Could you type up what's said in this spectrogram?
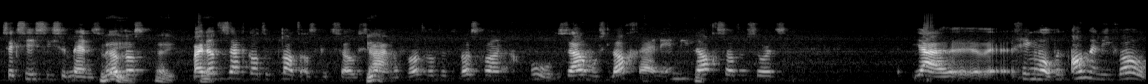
seksistische mensen. Nee, dat was, nee. maar nee. dat is eigenlijk altijd plat als ik het zo Ja. samenvat. Want het was gewoon een gevoel. De zaal moest lachen en in die lach zat een soort. Ja, eh, gingen we op een ander niveau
